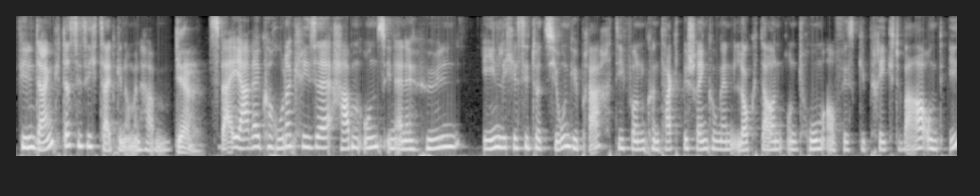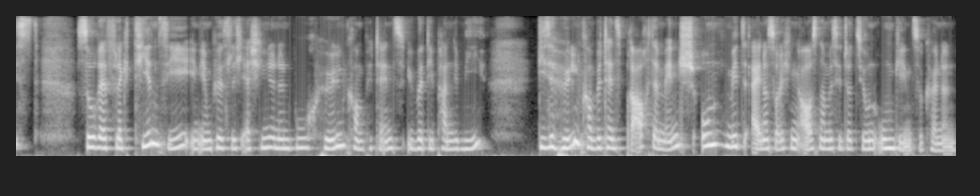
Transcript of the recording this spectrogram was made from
Vielen Dank, dass Sie sich Zeit genommen haben. Gerne. Zwei Jahre Corona-Krise haben uns in eine Höhlen ähnliche Situation gebracht, die von Kontaktbeschränkungen, Lockdown und Homeoffice geprägt war und ist. So reflektieren sie in ihrem kürzlich erschienenen Buch Höhlenkompetenz über die Pandemie. Diese Höhlenkompetenz braucht der Mensch, um mit einer solchen Ausnahmesituation umgehen zu können.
